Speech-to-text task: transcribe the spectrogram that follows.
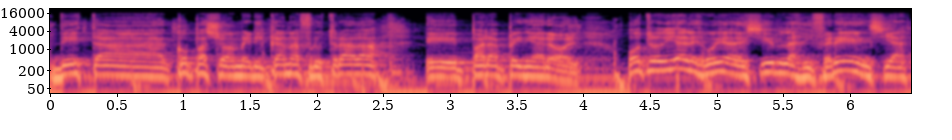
de esta Copa Sudamericana frustrada eh, para Peñarol. Otro día les voy a decir las diferencias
